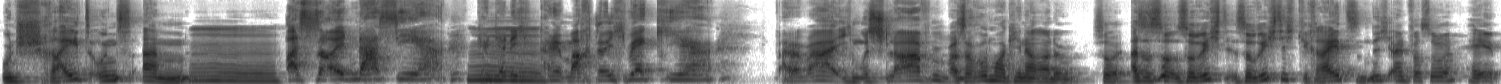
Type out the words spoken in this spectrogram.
und schreit uns an mm. was soll denn das hier? Könnt ihr nicht, Hm. könnt, macht euch weg hier. Ich muss schlafen, was auch immer, keine Ahnung. So, also so, so, richtig, so richtig gereizt und nicht einfach so, hey,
